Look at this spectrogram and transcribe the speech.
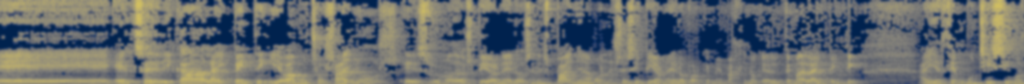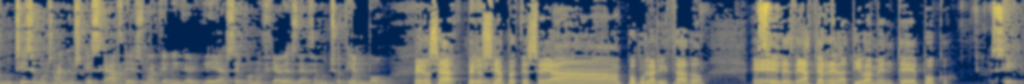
eh, él se dedica al light painting, lleva muchos años, es uno de los pioneros en España, bueno, no sé si pionero, porque me imagino que el tema del light painting hay hace muchísimos, muchísimos años que se hace, es una técnica que ya se conocía desde hace mucho tiempo. Pero se ha, pero eh, se ha, popularizado eh, desde hace relativamente poco. Sí,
